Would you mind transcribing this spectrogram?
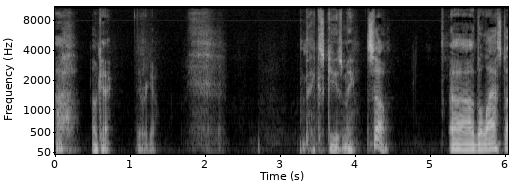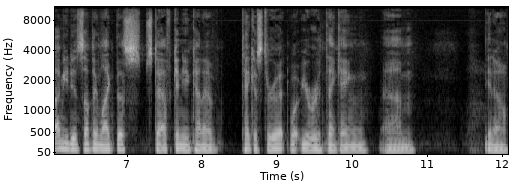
Ah, okay, there we go. Excuse me. So, uh, the last time you did something like this, Steph, can you kind of take us through it? What you were thinking? Um, you know,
